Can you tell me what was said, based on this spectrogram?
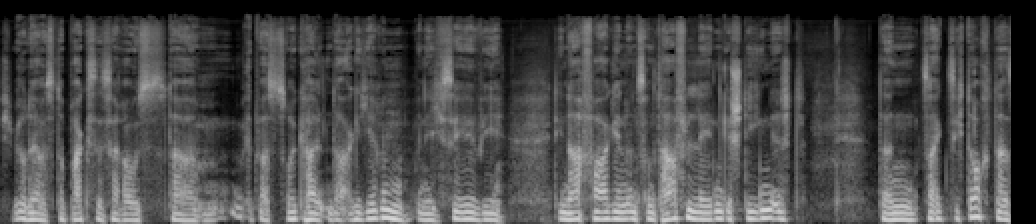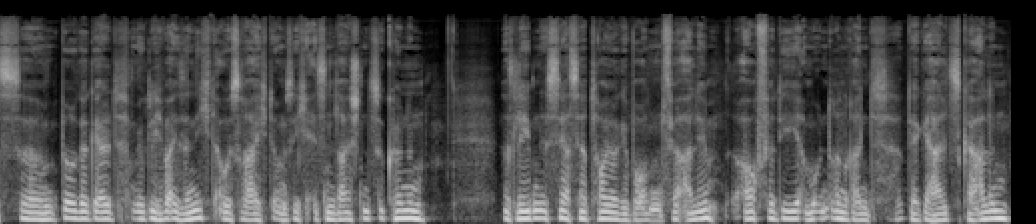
Ich würde aus der Praxis heraus da etwas zurückhaltender agieren. Wenn ich sehe, wie die Nachfrage in unseren Tafelläden gestiegen ist, dann zeigt sich doch, dass äh, Bürgergeld möglicherweise nicht ausreicht, um sich Essen leisten zu können. Das Leben ist sehr, sehr teuer geworden für alle, auch für die am unteren Rand der Gehaltsskalen.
